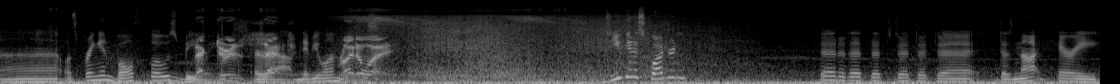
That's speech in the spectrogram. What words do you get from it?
Uh, let's bring in both those B-wings. Vectors Or uh, set. Nebulon Right Bs. away. Do you get a squadron? Da, da, da, da, da, da, da. Does not carry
